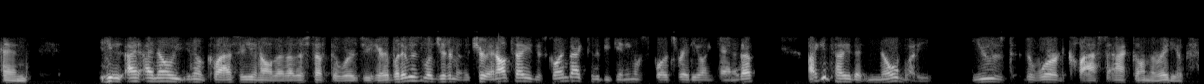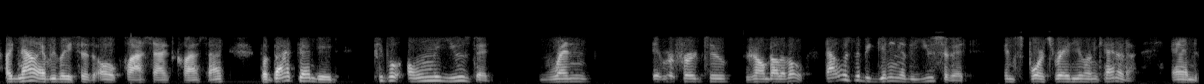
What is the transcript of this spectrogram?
And he, I, I know you know classy and all that other stuff, the words you hear, but it was legitimately true. And I'll tell you this: going back to the beginning of sports radio in Canada, I can tell you that nobody used the word class act on the radio. Like now, everybody says, "Oh, class act, class act," but back then, dude, people only used it when it referred to Jean Beliveau. That was the beginning of the use of it in sports radio in Canada. And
